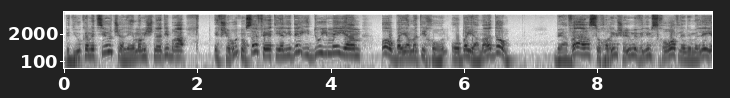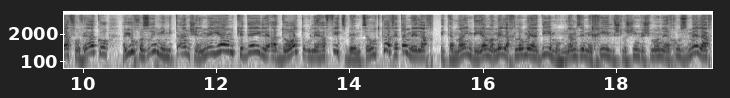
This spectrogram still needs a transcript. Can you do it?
בדיוק המציאות שעליהם המשנה דיברה. אפשרות נוספת היא על ידי אידוי מי ים, או בים התיכון או בים האדום. בעבר, סוחרים שהיו מבילים סחורות לנמלי יפו ועכו, היו חוזרים ממטען של מי ים כדי לעדות ולהפיץ באמצעות כך את המלח. את המים בים המלח לא מאדים, אמנם זה מכיל 38% מלח,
